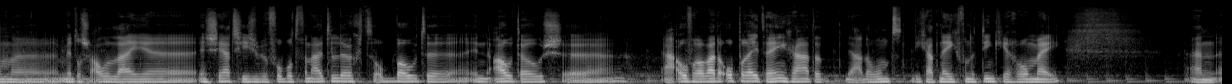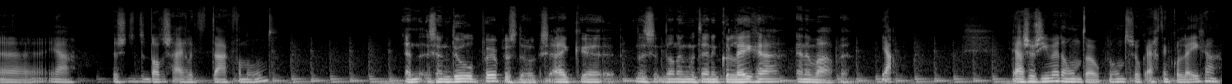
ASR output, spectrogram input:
Kan uh, middels allerlei uh, inserties, bijvoorbeeld vanuit de lucht, op boten, in auto's. Uh, ja, overal waar de operator heen gaat, dat, ja, de hond die gaat 9 van de 10 keer gewoon mee. En ja, dus dat is eigenlijk de taak van de hond. En zo'n dual purpose dog is eigenlijk dus dan ook meteen een collega en een wapen? Ja. ja, zo zien we de hond ook. De hond is ook echt een collega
